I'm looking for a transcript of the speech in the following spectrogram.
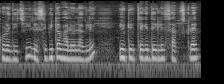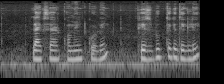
করে দিচ্ছি। রেসিপিটা ভালো লাগলে ইউটিউব থেকে দেখলে সাবস্ক্রাইব, লাইক, শেয়ার, কমেন্ট করবেন। ফেসবুক থেকে দেখলে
